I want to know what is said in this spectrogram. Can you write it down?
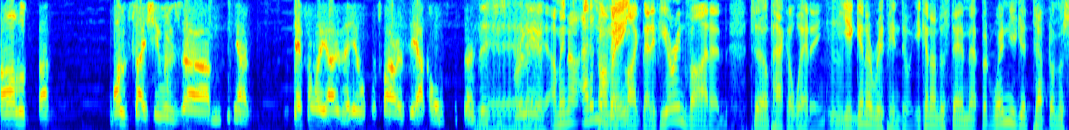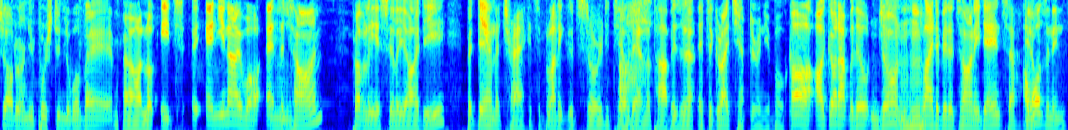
Oh, look, I, I would say she was, um, you know, definitely over the hill as far as the alcohol is concerned. This is brilliant. I mean, at an Tommy? event like that, if you're invited to a Packer wedding, you're going to rip into it. You can understand that. But when you get tapped on the shoulder and you're pushed into a van, Oh, look, it's and you know what? At the time, probably a silly idea, but down the track, it's a bloody good story to tell down the ah. pub, isn't it? it's a great chapter in your book. Oh, I got up with Elton John, mm-hmm. played a bit of Tiny Dancer. I wasn't in.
